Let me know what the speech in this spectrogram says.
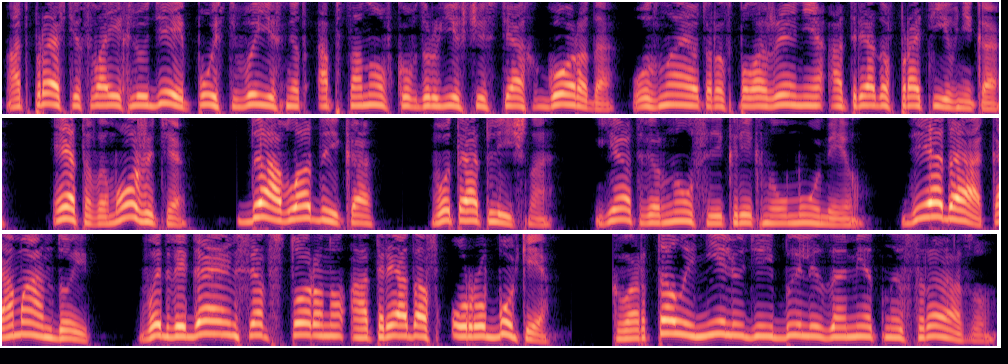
Отправьте своих людей, пусть выяснят обстановку в других частях города, узнают расположение отрядов противника. Это вы можете?» «Да, владыка!» «Вот и отлично!» Я отвернулся и крикнул мумию. «Деда, командуй! Выдвигаемся в сторону отрядов Урубуки!» Кварталы нелюдей были заметны сразу.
